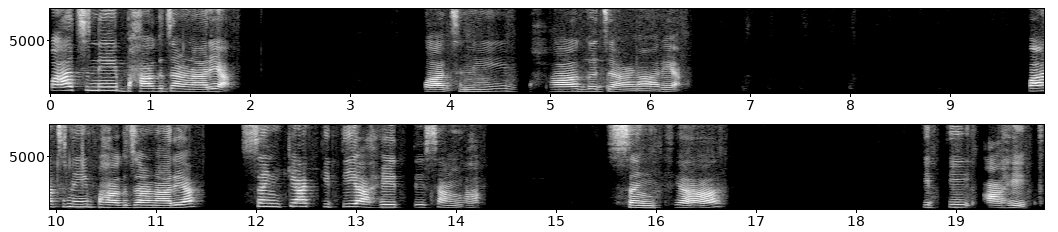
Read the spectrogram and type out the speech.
पाचने भाग जाणाऱ्या। पाचने भाग जाणाऱ्या। पाचने भाग जाणाऱ्या संख्या किती आहेत ते सांगा। संख्या किती आहेत?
